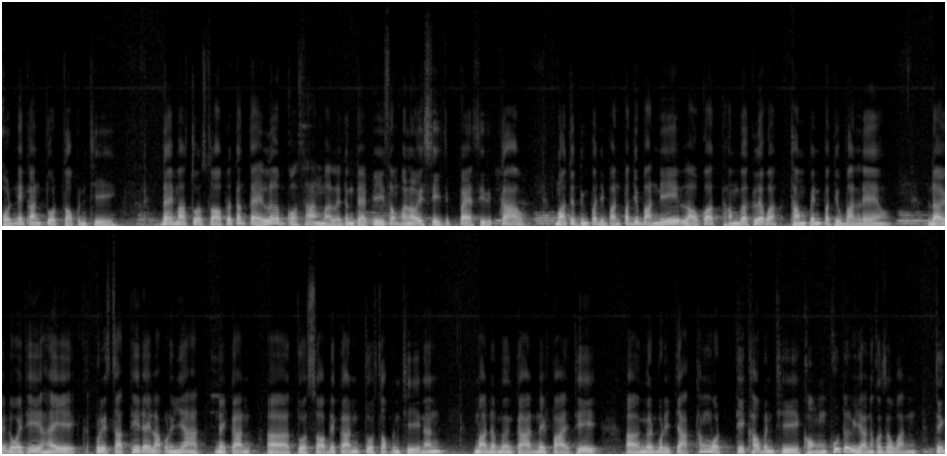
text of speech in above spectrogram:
ผลในการตรวจสอบบัญชี ได้มาตรวจสอบตั้งแต่เริ่มก่อสร้างมาเลยตั้งแต่ปี 2548 49 มาจนถึงปัจจุบัน ปัจจุบันนี้เราก็ทำก็เรียกว่าทำเป็นปัจจุบันแล้วโดยโดยที่ให้บริษัทที่ได้รับอนุญาตในการเอ่อตรวจสอบในการตรวจสอบบัญชีนั้น มาดำเนินการในฝ่ายที่เอ่อเงินบริจาคทั้งหมดที่เข้าบัญชีของพุทธอุทยานนครสวรรค์ จึง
